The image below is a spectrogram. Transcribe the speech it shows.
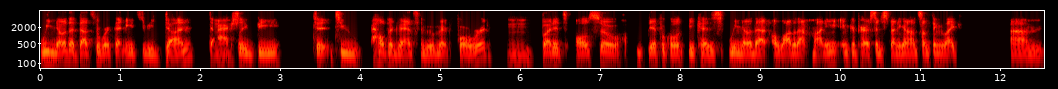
we know that that's the work that needs to be done to Mhm. actually be to to help advance the movement forward Mhm. but it's also difficult because we know that a lot of that money in comparison to spending it on something like um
